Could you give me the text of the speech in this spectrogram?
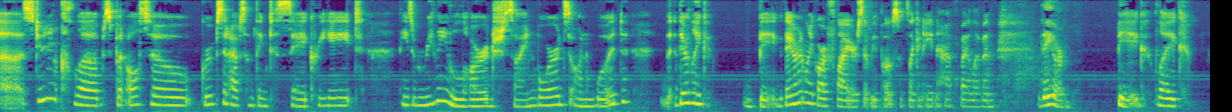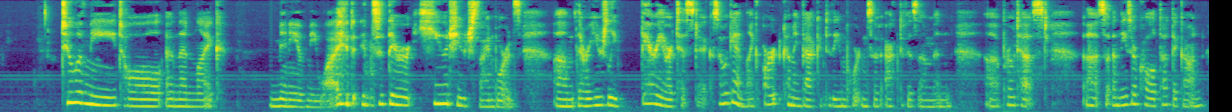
uh, student clubs, but also groups that have something to say, create these really large signboards on wood. They're like big. They aren't like our flyers that we post. It's like an eight and a half by eleven. They are big, like two of me tall, and then like many of me wide. It's they're huge, huge signboards. Um, that are usually very artistic. So again, like art coming back into the importance of activism and uh, protest. Uh, so and these are called tatekan.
